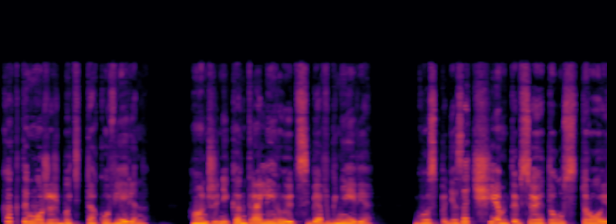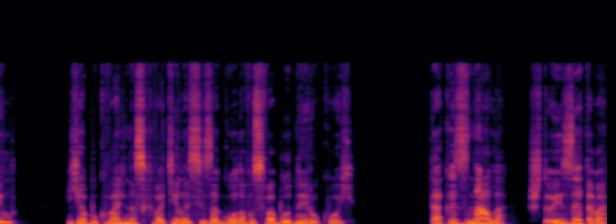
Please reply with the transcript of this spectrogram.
«Как ты можешь быть так уверен? Он же не контролирует себя в гневе. Господи, зачем ты все это устроил?» Я буквально схватилась за голову свободной рукой. «Так и знала, что из этого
